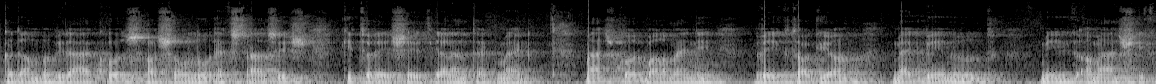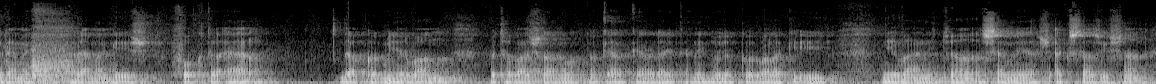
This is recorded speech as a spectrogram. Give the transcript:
kadamba virághoz hasonló extázis kitörését jelentek meg. Máskor valamennyi végtagja megbénult, míg a másik remegés fogta el. De akkor miért van, hogyha vásárlóknak el kell rejteni, hogy akkor valaki így nyilvánítja a személyes extázisán,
